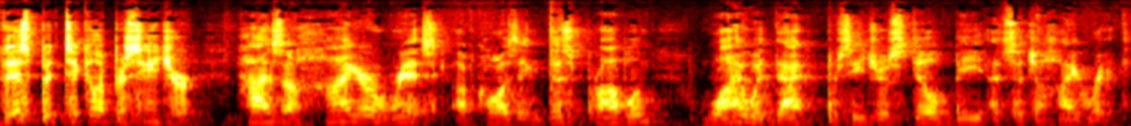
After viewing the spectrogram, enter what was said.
this particular procedure has a higher risk of causing this problem, why would that procedure still be at such a high rate?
